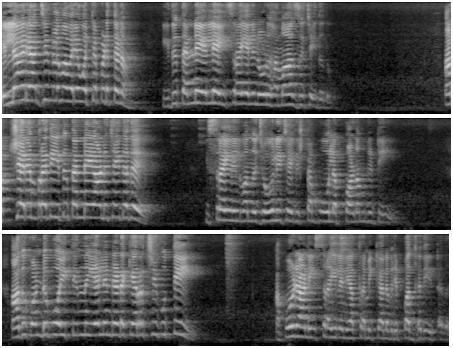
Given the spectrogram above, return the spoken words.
എല്ലാ രാജ്യങ്ങളും അവരെ ഒറ്റപ്പെടുത്തണം. ഇത് തന്നെയല്ലേ ഇസ്രായേലിനോട് ഹമാസ് ചെയ്തത്. അക്ഷരം പ്രതി ഇത് തന്നെയാണ് ചെയ്തത്. ഇസ്രായേലിൽ വന്ന് ജോലി ചെയ്ത് ഇഷ്ടം പോലെ പണം കിട്ടി. അത് കൊണ്ടുപോയി തിന്ന് ഏലിന്റെ ഇടയ്ക്ക് ഇറച്ചി കുത്തി. അപ്പോഴാണ് ഇസ്രായേലിനെ ആക്രമിക്കാൻ അവർ പദ്ധതിയിട്ടത്.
